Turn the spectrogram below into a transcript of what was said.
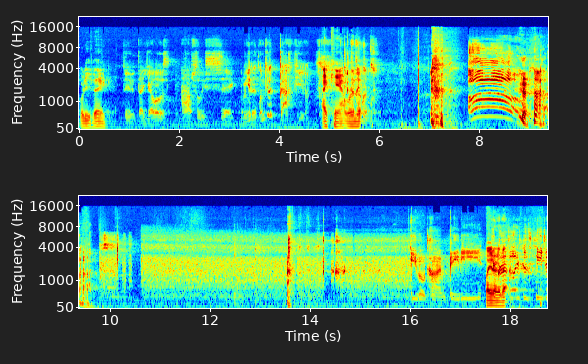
What do you think? Dude, that yellow is absolutely sick. Let me get it. Let me get it back to you. I can't. We're in That the. oh! Evo time, baby. Later, that- Congratulations, TJ,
